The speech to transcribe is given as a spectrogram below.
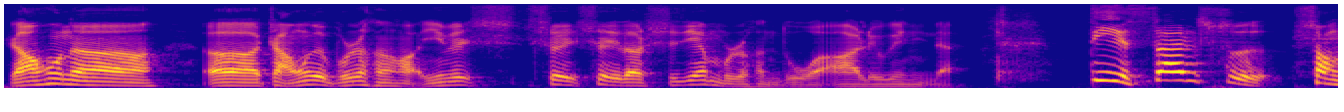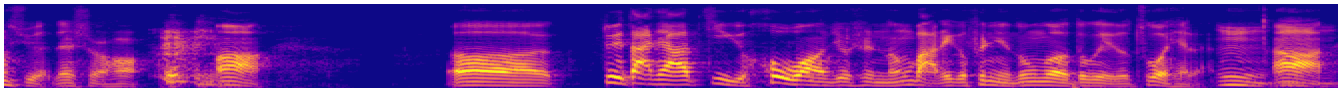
然后呢，呃，掌握的不是很好，因为涉涉及到时间不是很多啊，留给你的。第三次上雪的时候 啊，呃，对大家寄予厚望，就是能把这个分解动作都给它做下来，嗯啊，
